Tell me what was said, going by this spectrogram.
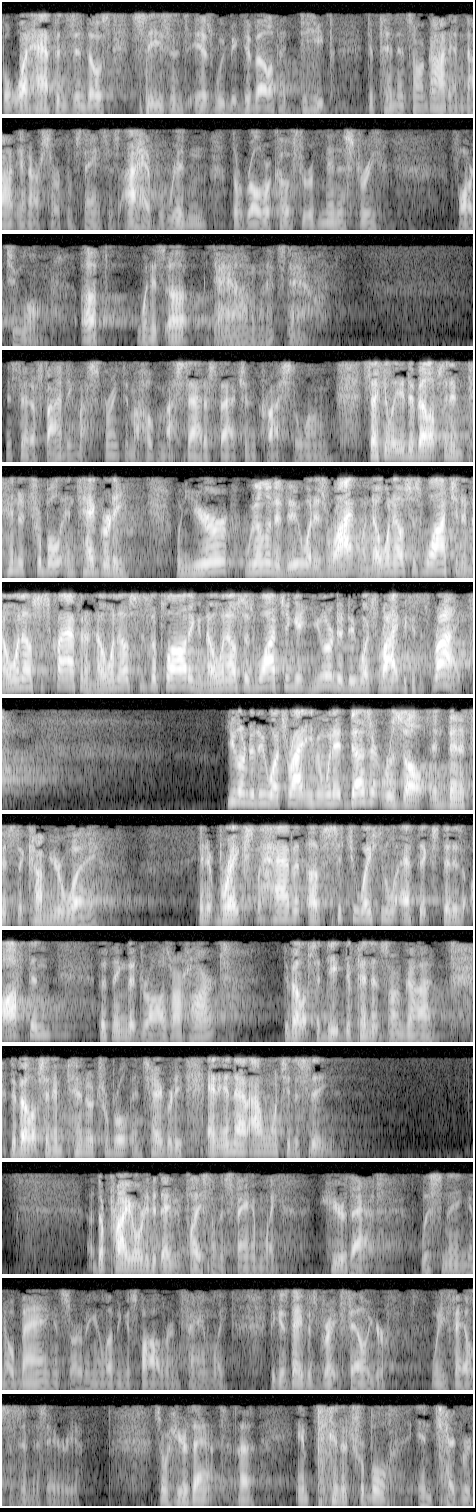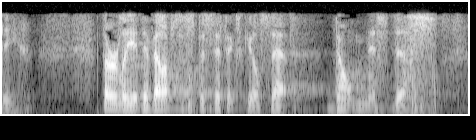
But what happens in those seasons is we develop a deep dependence on God and not in our circumstances. I have ridden the roller coaster of ministry far too long. Up when it's up, down when it's down. Instead of finding my strength and my hope and my satisfaction in Christ alone. Secondly, it develops an impenetrable integrity. When you're willing to do what is right, when no one else is watching and no one else is clapping and no one else is applauding and no one else is watching it, you learn to do what's right because it's right. You learn to do what's right even when it doesn't result in benefits that come your way. And it breaks the habit of situational ethics that is often the thing that draws our heart. Develops a deep dependence on God. Develops an impenetrable integrity. And in that, I want you to see the priority that David placed on his family. Hear that. Listening and obeying and serving and loving his father and family. Because David's great failure when he fails is in this area. So hear that. Uh, impenetrable integrity. Thirdly, it develops a specific skill set. Don't miss this.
